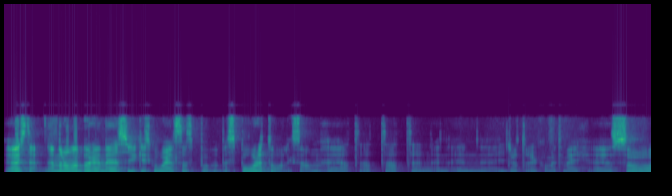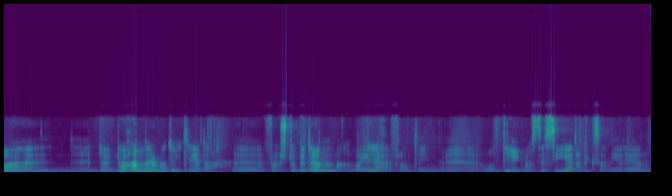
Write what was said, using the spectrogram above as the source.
Ja, just det. Nej, men om man börjar med psykisk ohälsa sp- spåret då liksom. Att, att, att en, en, idrottare kommer till mig. eh, Så eh, då, då handlar det om att utreda eh, först och bedöma. Vad är det här för någonting? Och diagnostisera liksom. Är det en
